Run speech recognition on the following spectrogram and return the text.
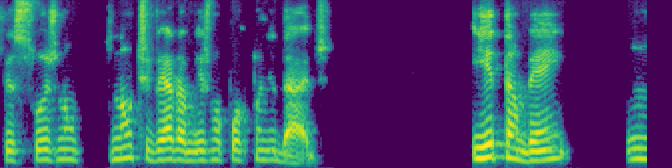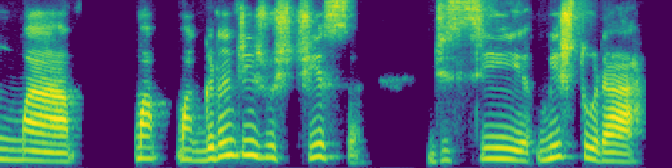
pessoas não, não tiveram a mesma oportunidade. E também uma, uma, uma grande injustiça de se misturar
